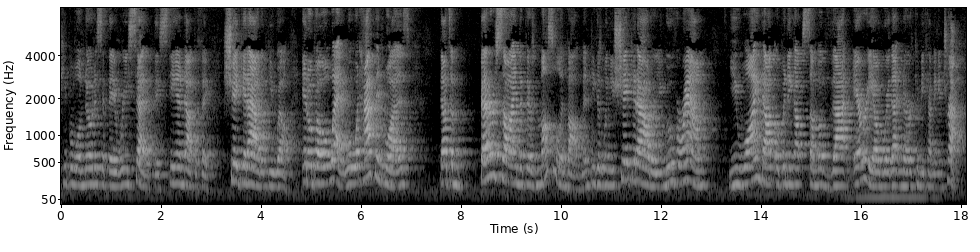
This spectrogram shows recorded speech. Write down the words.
people will notice if they reset, if they stand up, if they shake it out, if you will, it'll go away. Well, what happened was that's a better sign that there's muscle involvement because when you shake it out or you move around, you wind up opening up some of that area where that nerve can be coming entrapped.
